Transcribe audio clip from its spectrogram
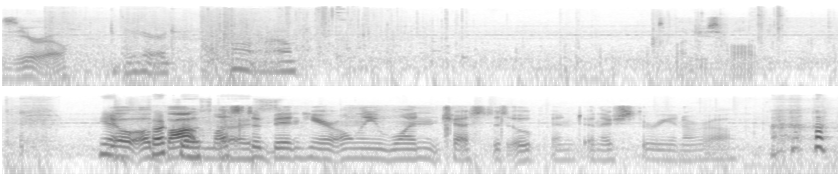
zero. Weird. I don't know. It's Bungie's fault. Yeah, Yo, a fuck bot those must guys. have been here. Only one chest is opened, and there's three in a row.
